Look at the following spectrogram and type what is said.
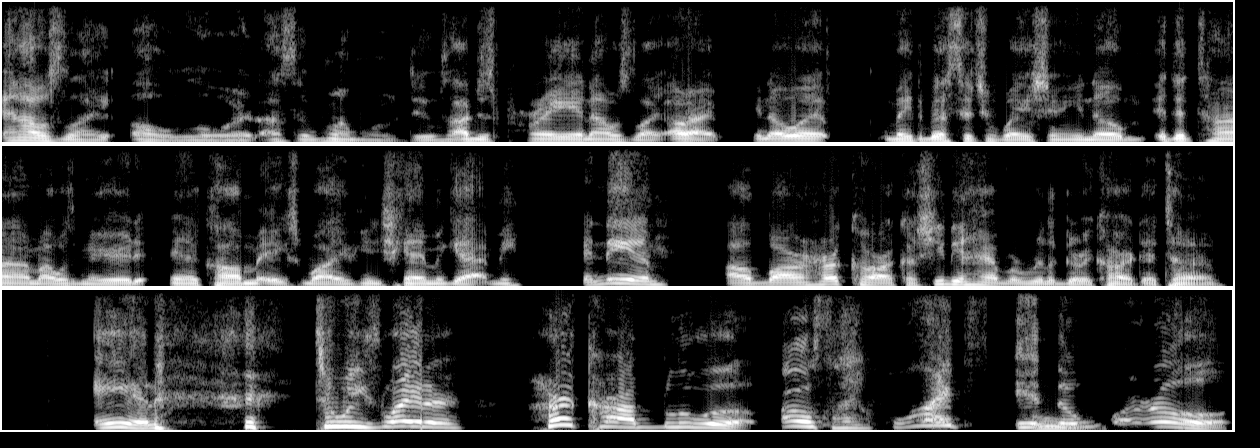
And I was like, oh Lord. I said, what am I going to do? So I just prayed and I was like, all right, you know what? Make the best situation. You know, at the time I was married and I called my ex-wife. She came and got me. And then I was borrowing her car because she didn't have a really great car at that time. And two weeks later, her car blew up. I was like, what in Ooh. the world?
